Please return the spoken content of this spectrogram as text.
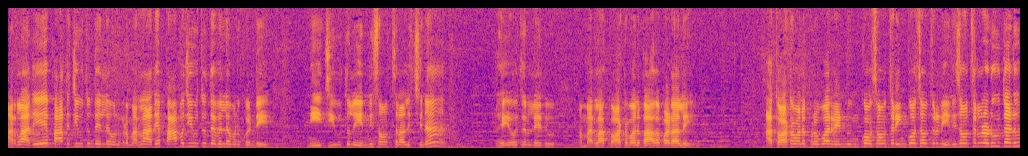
మరలా అదే పాత జీవితంతో వెళ్ళాం అనుకోండి మరలా అదే పాప జీవితంతో వెళ్ళాం అనుకోండి నీ జీవితంలో ఎన్ని సంవత్సరాలు ఇచ్చినా ప్రయోజనం లేదు. మరలా తోటమాలి బాధపడాలి. ఆ తోట వల్ల ప్రభు రెండు ఇంకో సంవత్సరం ఇంకో సంవత్సరం ఎన్ని సంవత్సరాలు అడుగుతాడు?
